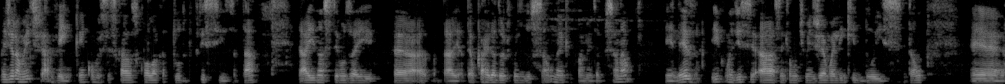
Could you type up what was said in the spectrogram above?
Mas geralmente já vem. Quem compra esses carros coloca tudo que precisa, tá? Aí nós temos aí é, até o carregador de condução, né? Equipamento opcional, beleza? E como eu disse, a central multimídia é uma Link 2, então é,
